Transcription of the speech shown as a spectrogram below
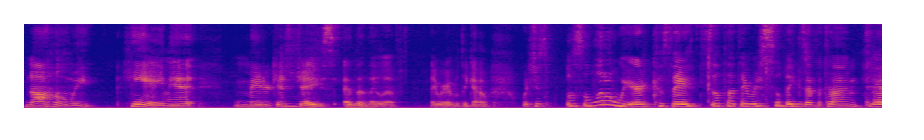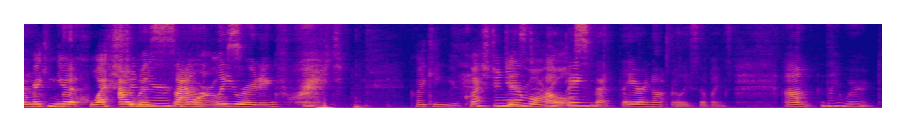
"Nah, homie, he ain't it." Made her kiss Jace, and then they left. They were able to go, which is was a little weird because they still thought they were siblings at the time. They were making you But question I was your silently morals. rooting for it. making you question your just morals. hoping that they are not really siblings. Um, and they weren't,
